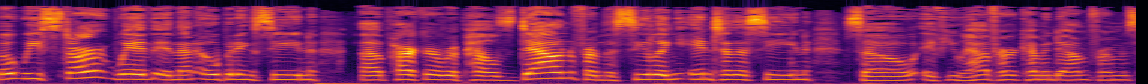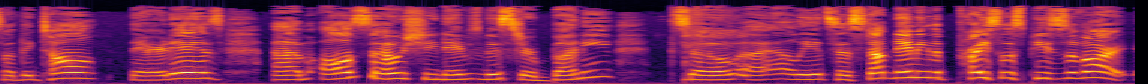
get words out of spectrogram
but we start with in that opening scene, uh, Parker repels down from the ceiling into the scene. So if you have her coming down from something tall, there it is. Um, also, she names Mr. Bunny. So uh, Eliot says, "Stop naming the priceless pieces of art."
